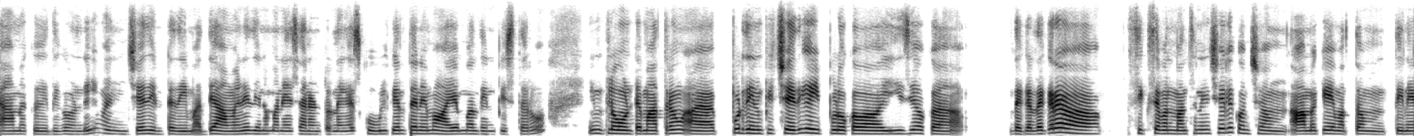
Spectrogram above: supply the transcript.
ఆమెకు ఇదిగోండి మంచిగా తింటుంది. ఈ మధ్య ఆమెనే తినమనేసి అని అంటున్నాయి స్కూల్కి వెళ్తేనేమో ఆయమ్మలు తినిపిస్తారు. ఇంట్లో ఉంటే మాత్రం అప్పుడు తినిపించేది ఇప్పుడు ఒక ఈజీ ఒక దగ్గర దగ్గర సిక్స్ సెవెన్ మంత్స్ నుంచి వెళ్ళి కొంచెం ఆమెకే మొత్తం తినే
